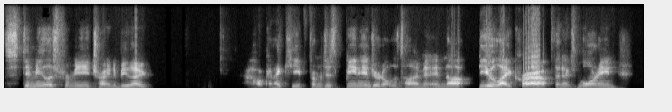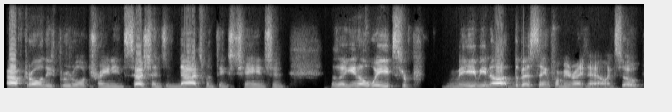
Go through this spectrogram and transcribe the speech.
stimulus for me trying to be like, how can I keep from just being injured all the time and not feel like crap the next morning after all these brutal training sessions? And that's when things changed and was like, you know, weights are maybe not the best thing for me right now. And so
